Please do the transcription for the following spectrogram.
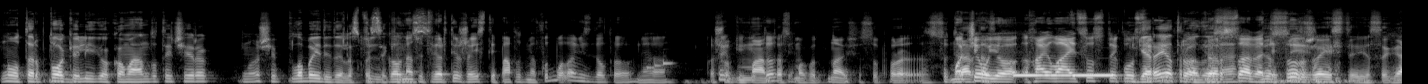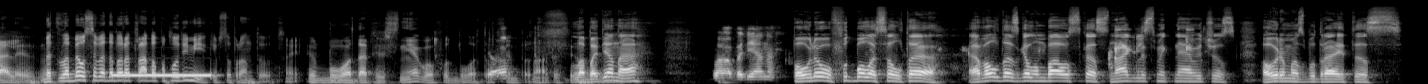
nu, tarp tokio lygio komandų, tai čia yra, nu, šiaip labai didelis Gal mes pasiekimas. sutverti žaisti paplūdimio futbolą vis dėlto, ne kažkokį Man kitokį? tas smagu, na, iš tiesų, supra- Mačiau sutvertas jo highlightsus, tai klausiau. Gerai atrodo, ne? save. Visur tai- žaisti jisai gali. Bet labiau save dabar atrado paplūdimį, kaip suprantu. Tai Ir buvo dar ir sniego futbolo toks čempionatas. Labadiena. Labą dieną. Pauliau, futbolas LT. Evaldas Galumbauskas, Naglis Miknevičius, Aurimas Budraitis.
